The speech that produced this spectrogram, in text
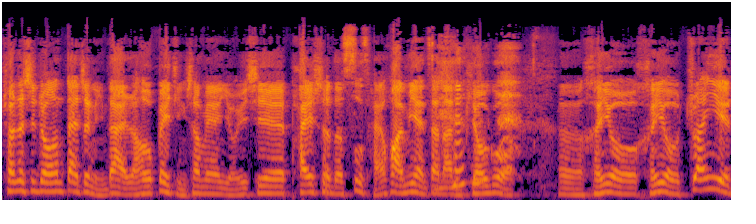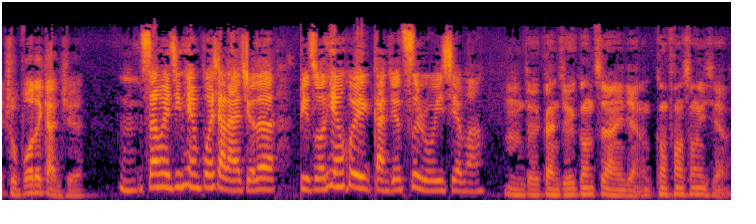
穿着西装、戴着领带，然后背景上面有一些拍摄的素材画面在那里飘过，嗯，很有很有专业主播的感觉。嗯，三位今天播下来，觉得比昨天会感觉自如一些吗？嗯，对，感觉更自然一点，更放松一些了。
